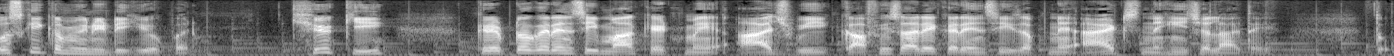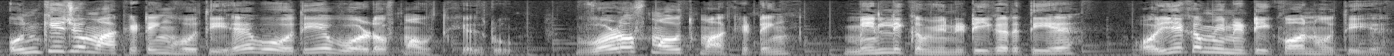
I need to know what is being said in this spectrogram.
उसकी कम्युनिटी के ऊपर। क्योंकि क्रिप्टो करेंसी मार्केट में आज भी काफ़ी सारे करेंसीज अपने एड्स नहीं चलाते। तो उनकी जो मार्केटिंग होती है, वो होती है वर्ड ऑफ़ माउथ के through word of mouth marketing mainly community करती है। और ये कम्युनिटी कौन होती है?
